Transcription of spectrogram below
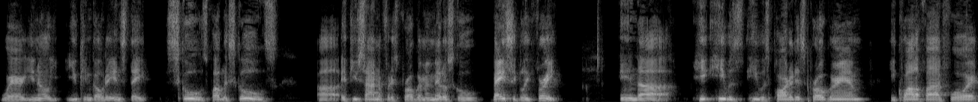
where you know you can go to in-state schools, public schools, uh, if you sign up for this program in middle school, basically free. And uh, he he was he was part of this program. He qualified for it.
